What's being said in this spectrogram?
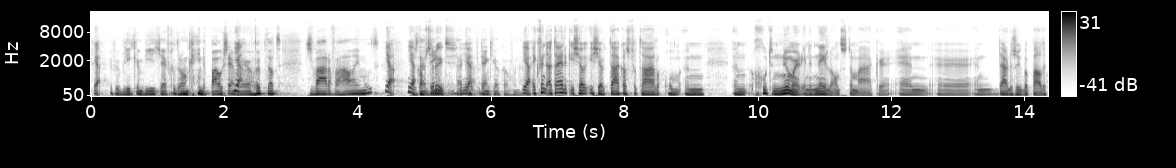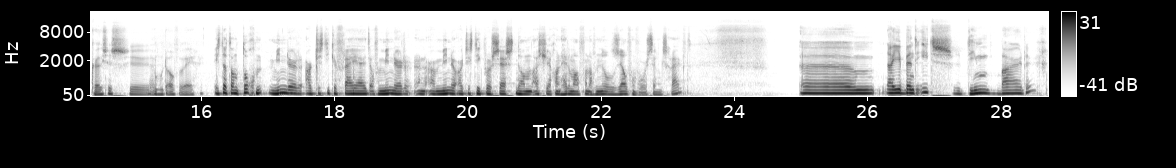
het publiek een biertje heeft gedronken in de pauze en weer hup dat zware verhaal in moet. Ja, ja dus absoluut. Denk, daar denk je ook over na. Ja, ik vind uiteindelijk is, jou, is jouw taak als vertaler om een een goed nummer in het Nederlands te maken. En, uh, en daardoor zul je bepaalde keuzes uh, ja. moeten overwegen. Is dat dan toch minder artistieke vrijheid of minder, een, een minder artistiek proces dan als je gewoon helemaal vanaf nul zelf een voorstelling schrijft? Um, nou, je bent iets dienbaarder,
